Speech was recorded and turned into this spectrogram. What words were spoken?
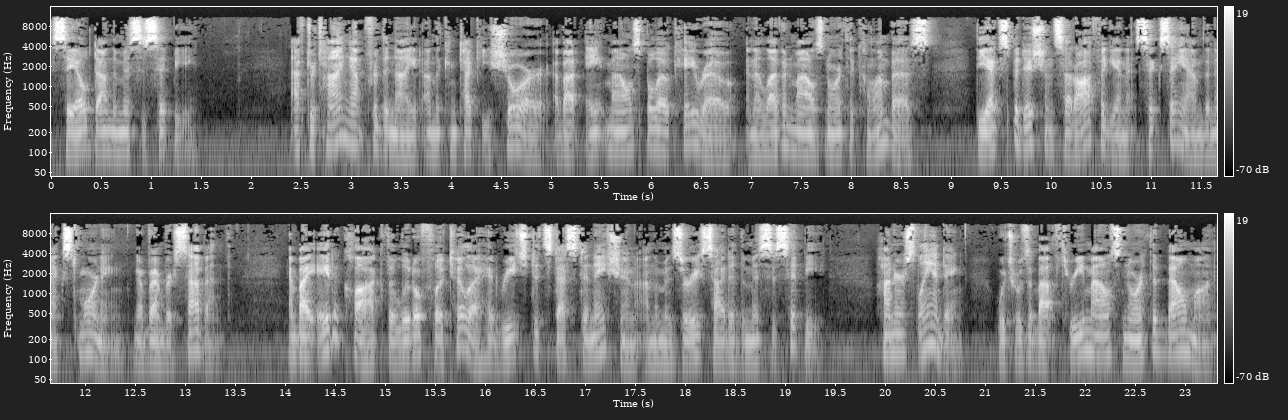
sailed down the Mississippi. After tying up for the night on the Kentucky shore, about eight miles below Cairo and 11 miles north of Columbus, the expedition set off again at 6 a.m. the next morning, November 7th, and by 8 o'clock the little flotilla had reached its destination on the Missouri side of the Mississippi, Hunter's Landing, which was about three miles north of Belmont,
